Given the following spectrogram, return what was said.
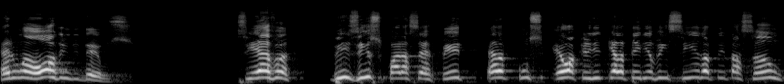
Era uma ordem de Deus. Se Eva diz isso para a serpente, ela, eu acredito que ela teria vencido a tentação.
